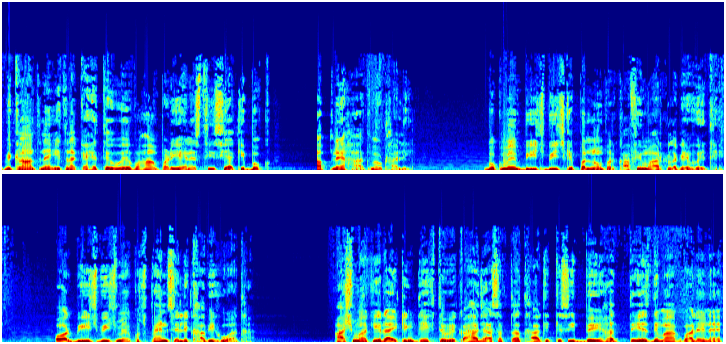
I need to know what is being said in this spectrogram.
विक्रांत ने इतना कहते हुए वहाँ पड़ी एनेस्थीसिया की बुक अपने हाथ में उठा ली। बुक में बीच बीच के पन्नों पर काफ़ी मार्क लगे हुए थे और बीच बीच में कुछ पेन से लिखा भी हुआ था। आशमा की राइटिंग देखते हुए कहा जा सकता था कि किसी बेहद तेज दिमाग वाले ने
